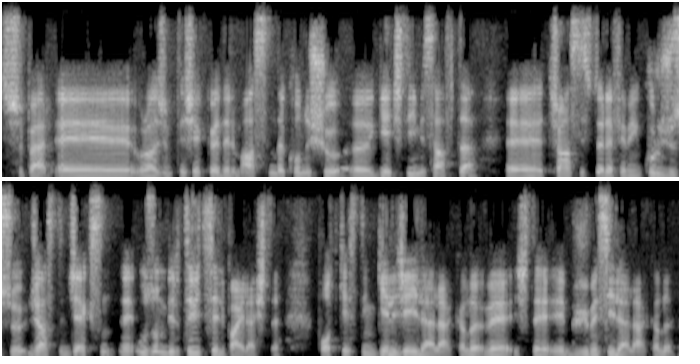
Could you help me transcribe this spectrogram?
Süper. Ee, Ural'cığım teşekkür ederim. Aslında konu şu. E, geçtiğimiz hafta e, Transistor FM'in kurucusu Justin Jackson e, uzun bir tweet seli paylaştı. Podcast'in geleceğiyle alakalı ve işte e, büyümesiyle alakalı.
